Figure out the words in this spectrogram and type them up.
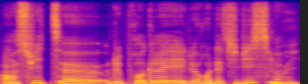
ensuite le progrès et le relativisme, oui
